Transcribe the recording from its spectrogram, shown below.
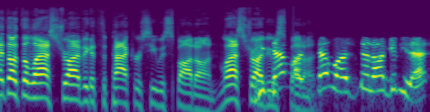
I thought the last drive against the Packers, he was spot on. Last drive, he was that spot was on. that was no, no. I'll give you that.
